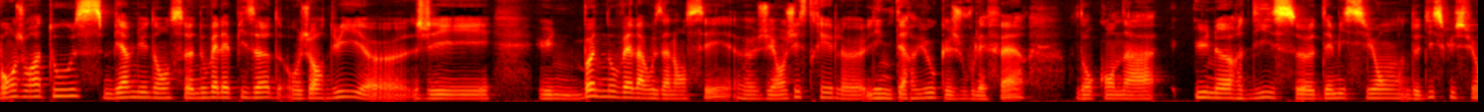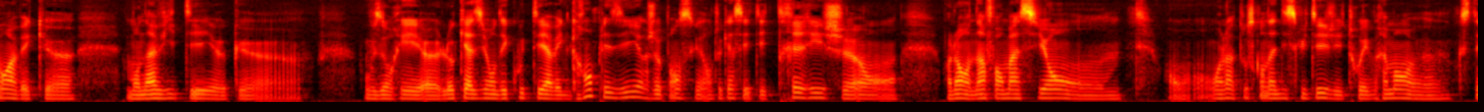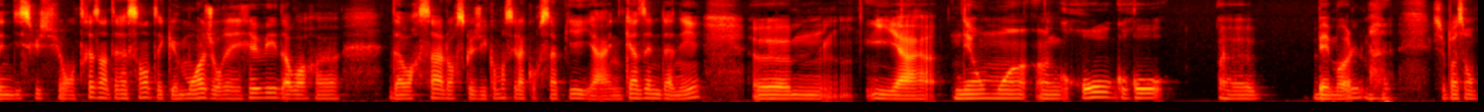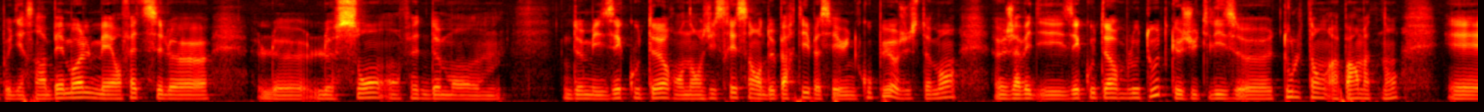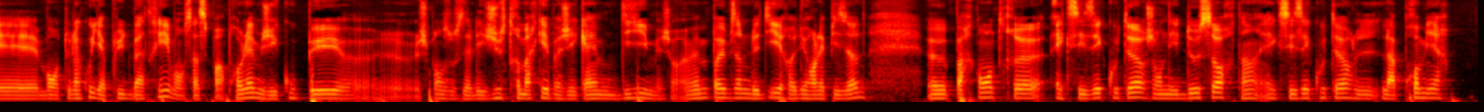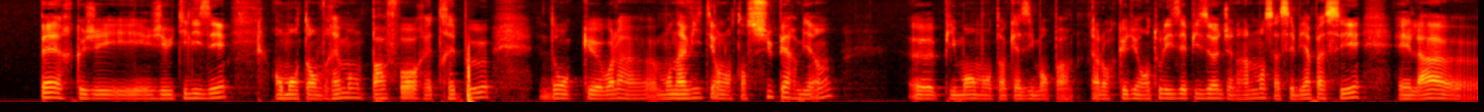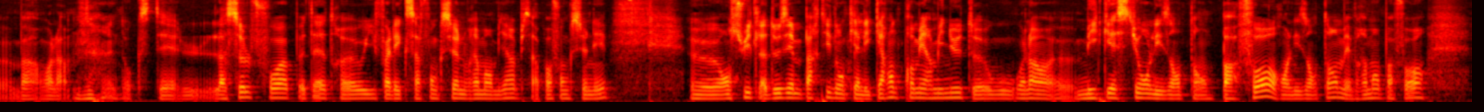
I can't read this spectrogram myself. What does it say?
Bonjour à tous, bienvenue dans ce nouvel épisode. Aujourd'hui, euh, j'ai une bonne nouvelle à vous annoncer. Euh, j'ai enregistré l'interview que je voulais faire. Donc on a 1h10 euh, d'émission, de discussion avec mon invité que vous aurez l'occasion d'écouter avec grand plaisir. Je pense qu'en tout cas, c'était très riche en, voilà, en informations, voilà, tout ce qu'on a discuté. J'ai trouvé vraiment que c'était une discussion très intéressante et que moi, j'aurais rêvé d'avoir d'avoir ça lorsque j'ai commencé la course à pied il y a une quinzaine d'années. il y a néanmoins un gros, gros euh, bémol. Je sais pas si on peut dire ça un bémol, mais en fait c'est le, le, le, son en fait de mon de mes écouteurs. On a enregistré ça en deux parties parce qu'il y a eu une coupure justement. Euh, j'avais des écouteurs Bluetooth que j'utilise euh, tout le temps à part maintenant. Et bon, tout d'un coup, il n'y a plus de batterie. Bon, ça, c'est pas un problème. J'ai coupé. je pense que vous allez juste remarquer, que j'ai quand même dit, mais j'aurais même pas eu besoin de le dire durant l'épisode. Euh, par contre, euh, avec ces écouteurs, j'en ai deux sortes. Hein. Avec ces écouteurs, la première paire que j'ai utilisée, on m'entend vraiment pas fort et très peu. Donc euh, voilà, mon invité, on l'entend super bien. puis moi, on m'entend quasiment pas. Alors que durant tous les épisodes, généralement, ça s'est bien passé. Et là, ben voilà. Donc c'était la seule fois peut-être où il fallait que ça fonctionne vraiment bien, puis ça n'a pas fonctionné. Euh, ensuite, la deuxième partie, donc il y a les 40 premières minutes euh, où voilà, euh, mes questions, on les entend pas fort, on les entend, mais vraiment pas fort.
